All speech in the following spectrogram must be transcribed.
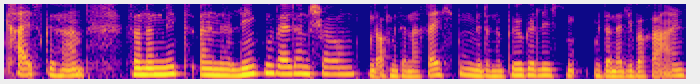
Kreis gehören, sondern mit einer linken Weltanschauung und auch mit einer rechten, mit einer bürgerlichen, mit einer liberalen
